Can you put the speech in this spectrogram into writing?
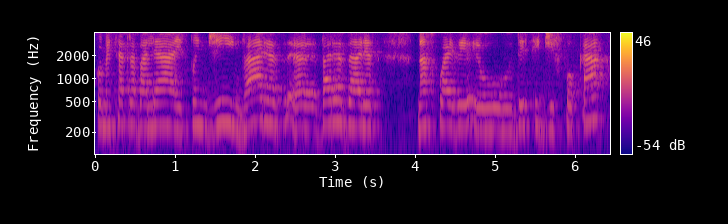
comecei a trabalhar, expandir em várias, uh, várias áreas nas quais eu, eu, decidi focar,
